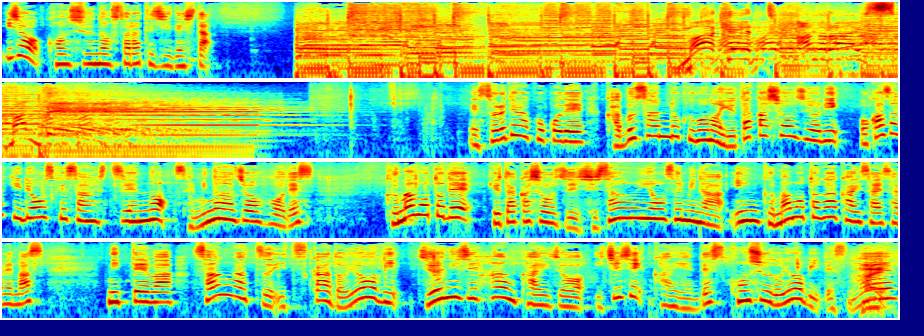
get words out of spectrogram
以上、今週のストラテジーでした。マーケットアナライズマンデーそれではここで株365の豊商事より岡崎良介さん出演のセミナー情報です。熊本で豊商事資産運用セミナー in 熊本が開催されます。日程は3月5日土曜日12時半会場1時開演です。今週土曜日ですね。はい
